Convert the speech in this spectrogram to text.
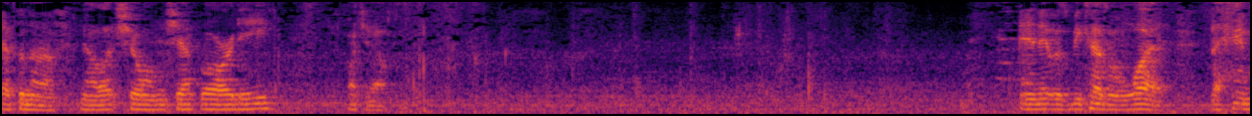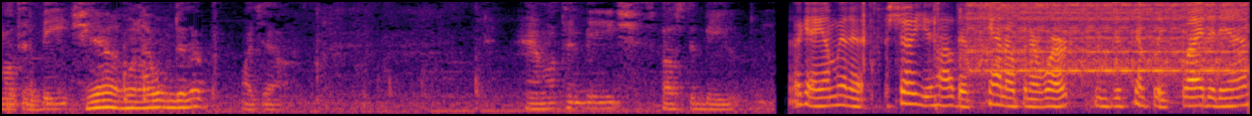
That's enough. Now let's show them Chef RD. Watch it out. And it was because of what? The Hamilton Beach. Yeah, when I opened it up. Watch out. Hamilton Beach, supposed to be. Okay, I'm going to show you how this can opener works. You just simply slide it in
